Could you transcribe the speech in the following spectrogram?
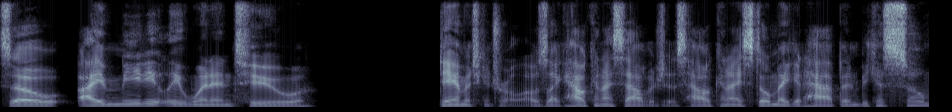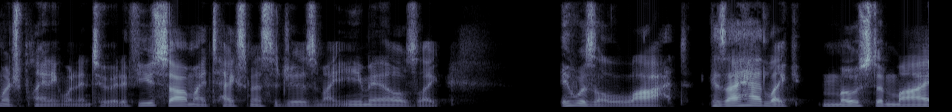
So I immediately went into damage control. I was like, how can I salvage this? How can I still make it happen? Because so much planning went into it. If you saw my text messages, my emails, like it was a lot because I had like most of my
